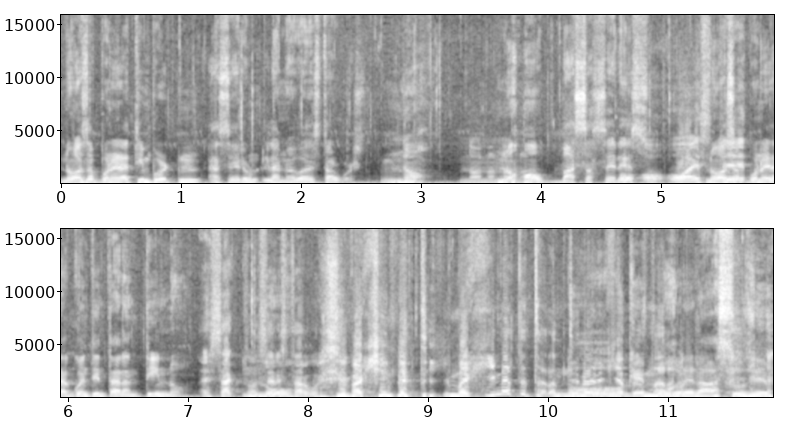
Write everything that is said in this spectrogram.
No vas a poner a Tim Burton a hacer un- la nueva de Star Wars. No, no, no, No, no. no. vas a hacer O- eso. o- o a No vas este- a poner a Quentin Tarantino. Exacto, No. hacer Star Wars. Imagínate, imagínate Tarantino No, qué mugrerazos de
